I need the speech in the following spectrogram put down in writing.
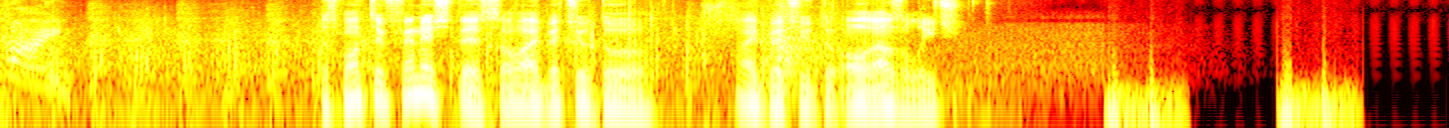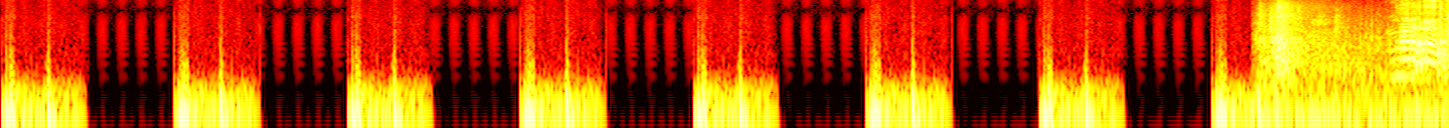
Fine! Just want to finish this. Oh, I bet you do. I bet you do. Oh, that was a leech. Ah!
